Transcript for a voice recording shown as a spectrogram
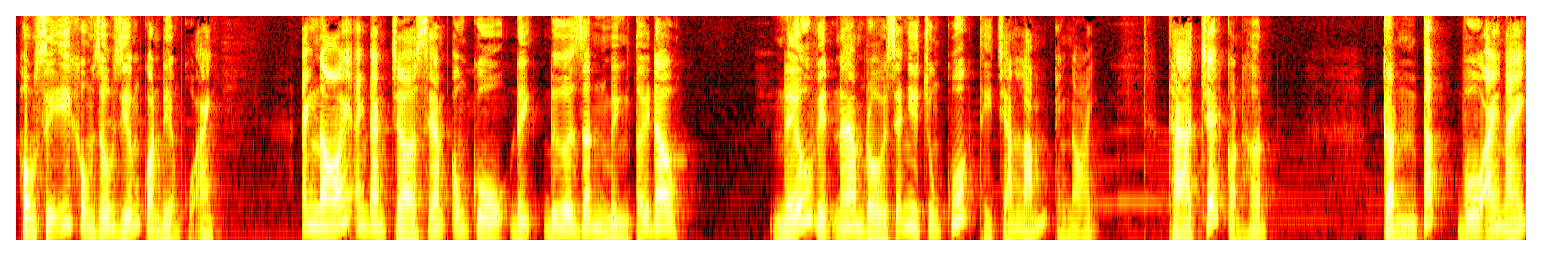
Hồng Sĩ không giấu giếm quan điểm của anh. Anh nói anh đang chờ xem ông cụ định đưa dân mình tới đâu. Nếu Việt Nam rồi sẽ như Trung Quốc thì chán lắm, anh nói. Thà chết còn hơn. Cẩn tắc vô ái náy.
